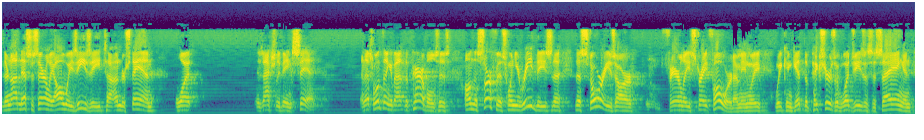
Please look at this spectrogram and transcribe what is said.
They're not necessarily always easy to understand what is actually being said. And that's one thing about the parables is on the surface, when you read these, the, the stories are fairly straightforward. I mean, we, we can get the pictures of what Jesus is saying and,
